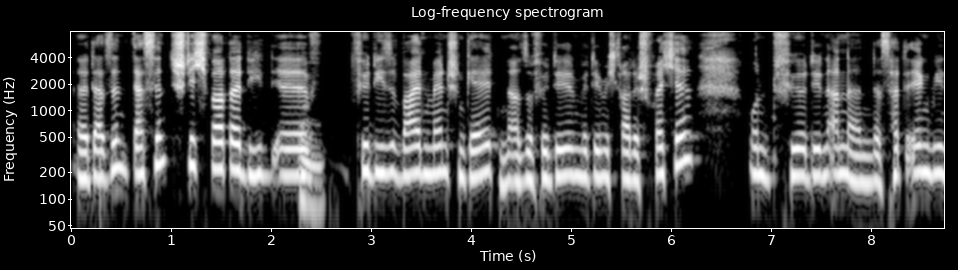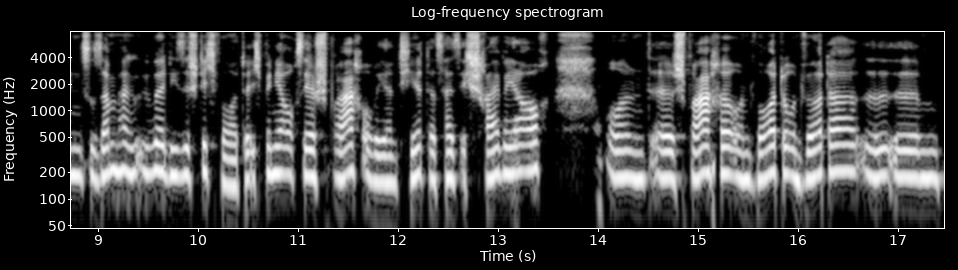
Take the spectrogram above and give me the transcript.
Äh, da sind, das sind Stichwörter, die, äh, Mhm. Für diese beiden Menschen gelten, also für den, mit dem ich gerade spreche und für den anderen. Das hat irgendwie einen Zusammenhang über diese Stichworte. Ich bin ja auch sehr sprachorientiert, das heißt, ich schreibe ja auch und äh, Sprache und Worte und Wörter, äh, ähm,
